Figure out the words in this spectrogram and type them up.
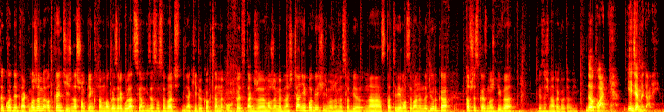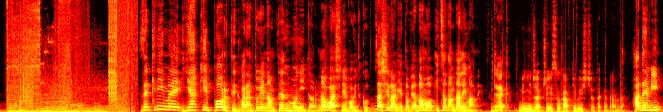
Dokładnie tak. Możemy odkręcić naszą piękną nogę z regulacją i zastosować jaki tylko chcemy uchwyt, także możemy na ścianie powiesić, możemy sobie na statywie mocowanym do biurka. To wszystko jest możliwe. Jesteśmy na to gotowi. Dokładnie. Jedziemy dalej. Zerknijmy, jakie porty gwarantuje nam ten monitor. No właśnie, Wojtku, zasilanie to wiadomo. I co tam dalej mamy? Jack, Mini jack, czyli słuchawki wyjście tak naprawdę. HDMI,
